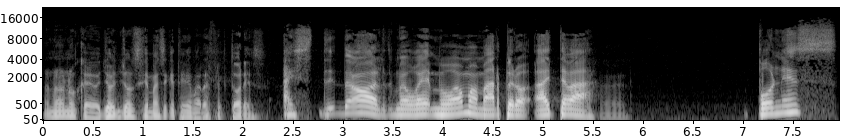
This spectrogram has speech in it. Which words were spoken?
No, no creo. John Jones se me hace que tiene más reflectores. Ay, no, me voy, me voy a mamar, pero ahí te va. Pones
